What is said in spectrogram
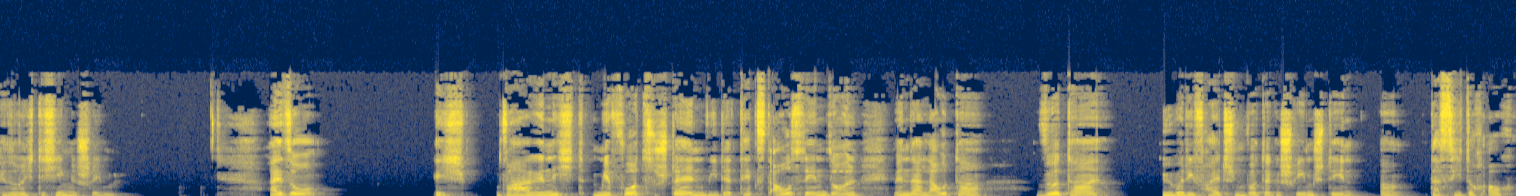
Also richtig hingeschrieben. Also ich wage nicht mir vorzustellen, wie der Text aussehen soll, wenn da lauter Wörter über die falschen Wörter geschrieben stehen. Äh, das sieht doch auch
